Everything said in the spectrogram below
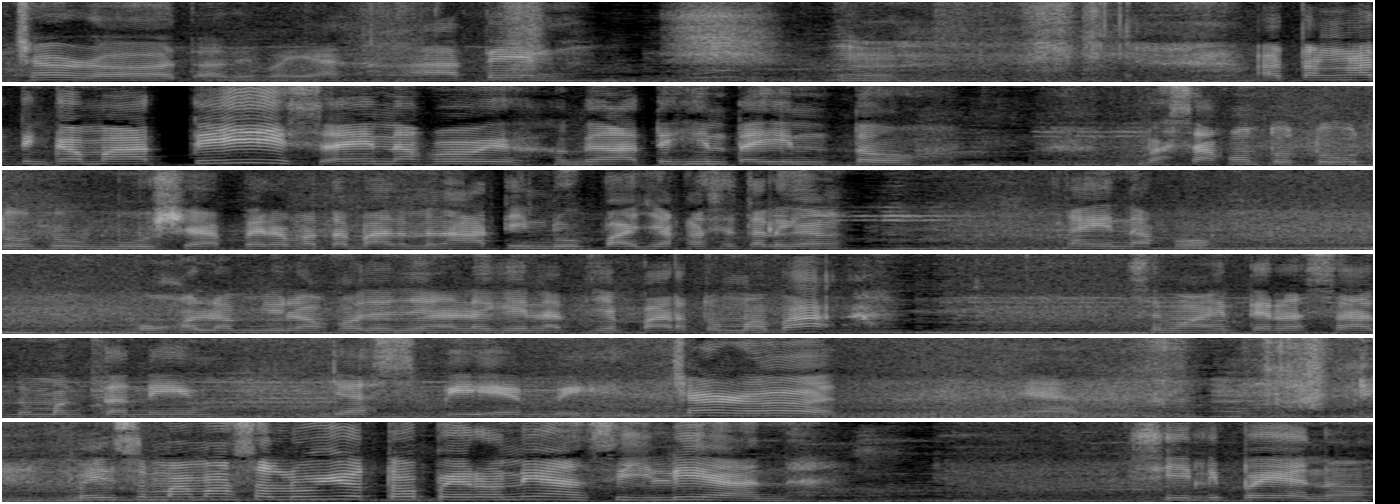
Charot. Ah, diba yan? Ang atin. Mm. At ang ating kamatis, ay nako, huwag na natin hintayin to. Basta kung tututo, tubo siya. Pero mataba naman ang ating lupa dyan kasi talagang, ay nako, kung alam nyo lang kung ano nilalagay natin yan para tumaba sa mga interesado magtanim, just PM me. Charot! Yan. May sumamang saluyot to, pero ano yan, sili yan. Sili pa yan, oh.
